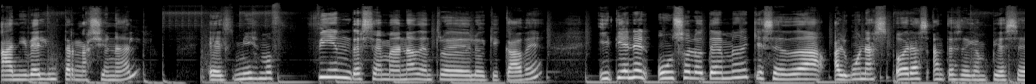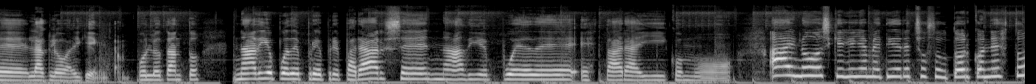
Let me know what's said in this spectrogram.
a nivel internacional, el mismo fin de semana dentro de lo que cabe y tienen un solo tema que se da algunas horas antes de que empiece la Global Game Jam. Por lo tanto, nadie puede pre-prepararse, nadie puede estar ahí como, ay no, es que yo ya metí derechos de autor con esto.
